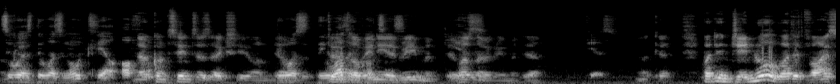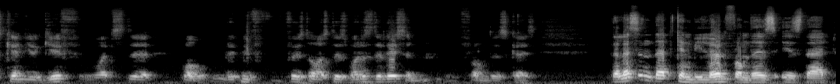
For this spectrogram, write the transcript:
So Okay. was, there was no clear offer. No consensus actually on There yeah, was- the there terms wasn't of any agreement. There was no agreement. Yeah. yes. Okay. But in general, what advice can you give? What's the well? Let me first ask this: What is the lesson from this case? The lesson that can be learned from this is that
